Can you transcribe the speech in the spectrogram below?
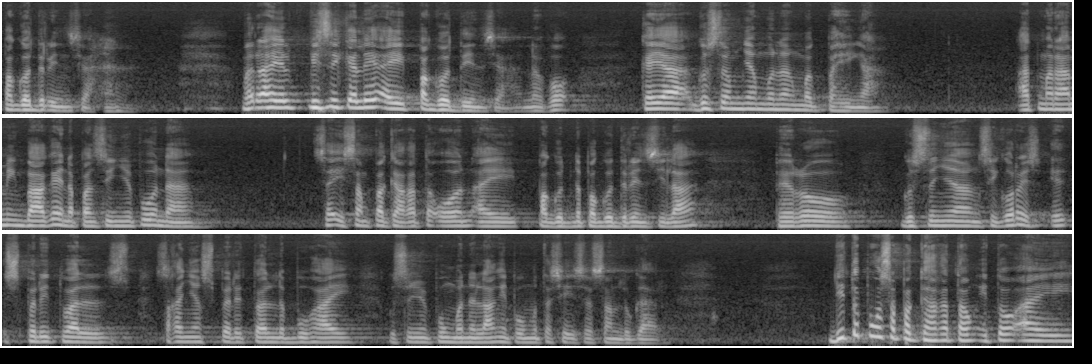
pagod rin siya. Marahil physically ay pagod din siya. Ano po? Kaya gusto niya munang magpahinga. At maraming bagay, napansin niyo po na sa isang pagkakataon ay pagod na pagod rin sila, pero gusto niyang siguro spiritual sa kanyang spiritual na buhay. Gusto niyo pong manalangin, pumunta siya sa isang lugar. Dito po sa pagkakataong ito ay,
